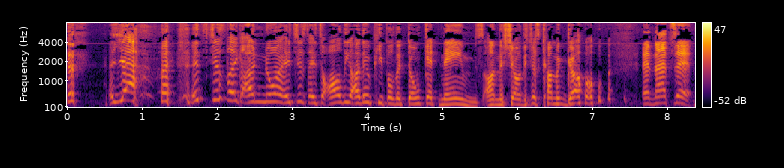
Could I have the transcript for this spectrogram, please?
yeah, it's just like unknown. It's just it's all the other people that don't get names on the show that just come and go. and that's it.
